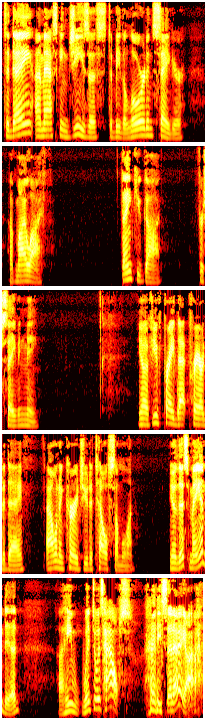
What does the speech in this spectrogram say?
Today, I'm asking Jesus to be the Lord and Savior of my life. Thank you, God, for saving me. You know, if you've prayed that prayer today, I want to encourage you to tell someone. You know, this man did. Uh, he went to his house and he said, Hey, I,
